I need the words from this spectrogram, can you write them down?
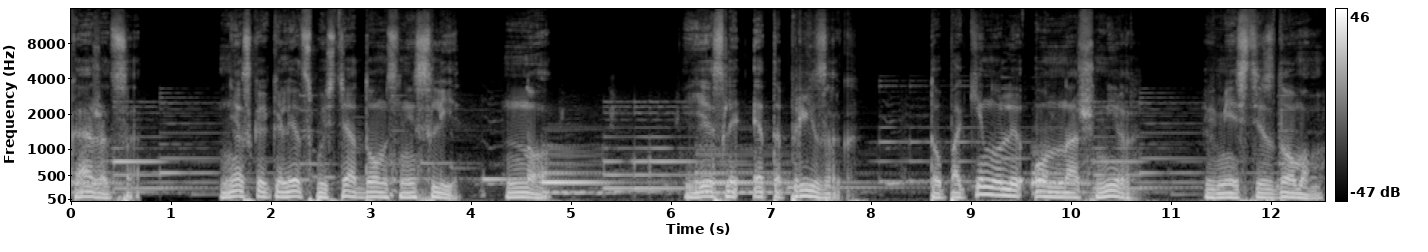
Кажется, несколько лет спустя дом снесли, но если это призрак, то покинули он наш мир вместе с домом.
